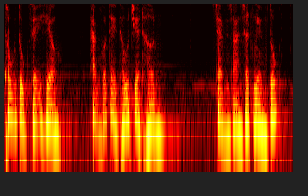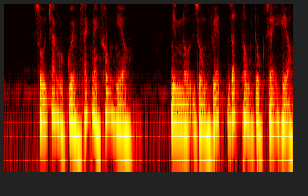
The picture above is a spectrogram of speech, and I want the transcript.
Thông tục dễ hiểu, Hẳn có thể thấu triệt hơn. Xem ra rất nghiêm túc. Số trang của quyển sách này không nhiều, Nhưng nội dung viết rất thông tục dễ hiểu.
